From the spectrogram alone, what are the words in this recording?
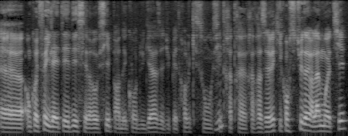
Euh, encore une fois, il a été aidé, c'est vrai aussi, par des cours du gaz et du pétrole qui sont aussi très, très, très, très élevés, qui constituent d'ailleurs la moitié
